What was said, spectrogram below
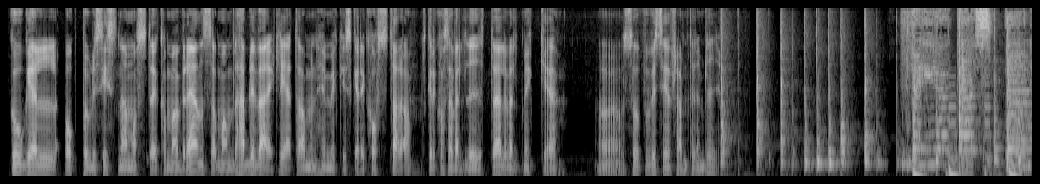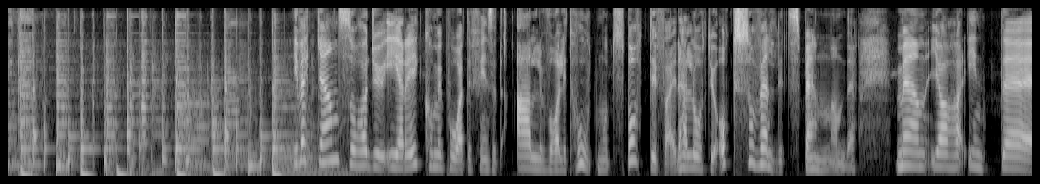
Google och publicisterna måste komma överens om om det här blir verklighet, ja men hur mycket ska det kosta då? Ska det kosta väldigt lite eller väldigt mycket? Så får vi se hur framtiden blir. I veckan så har du Erik kommit på att det finns ett allvarligt hot mot Spotify. Det här låter ju också väldigt spännande. Men jag har inte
